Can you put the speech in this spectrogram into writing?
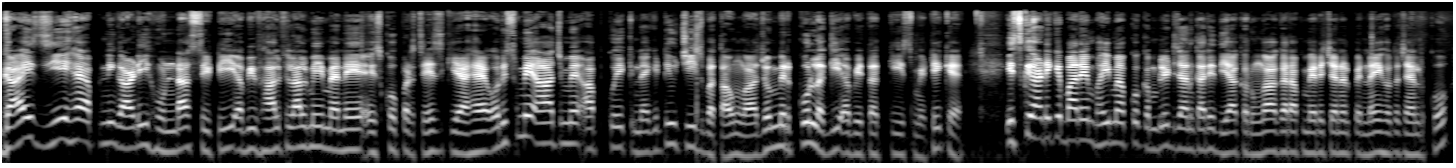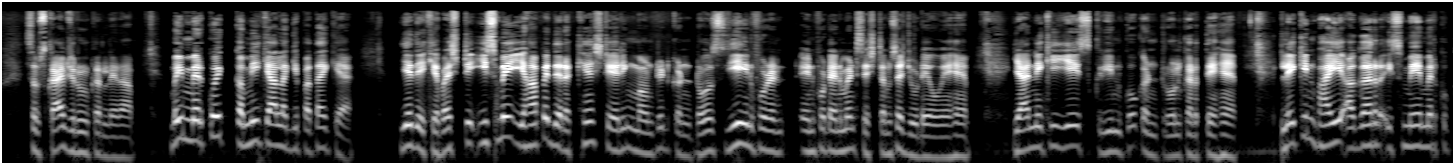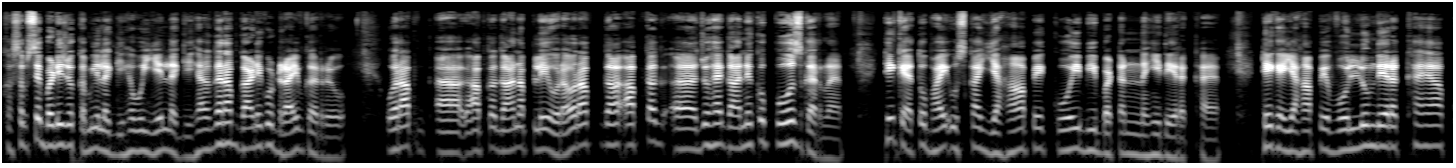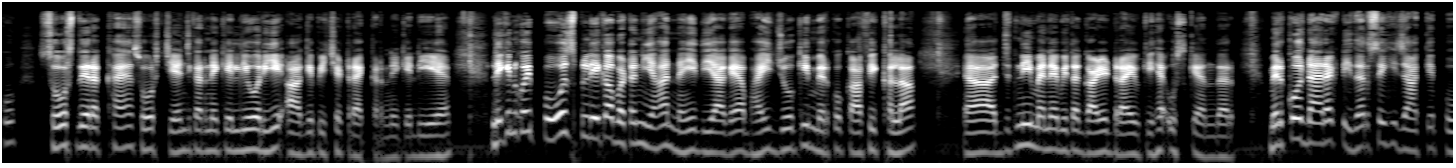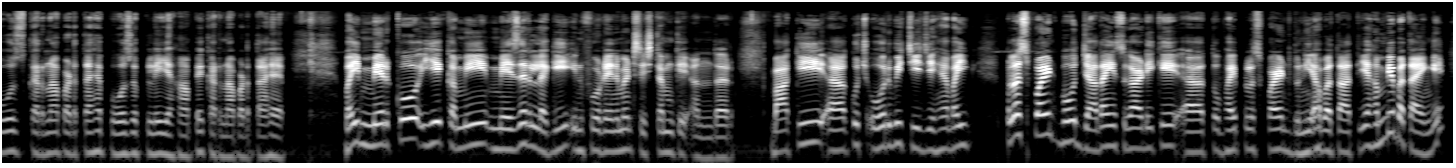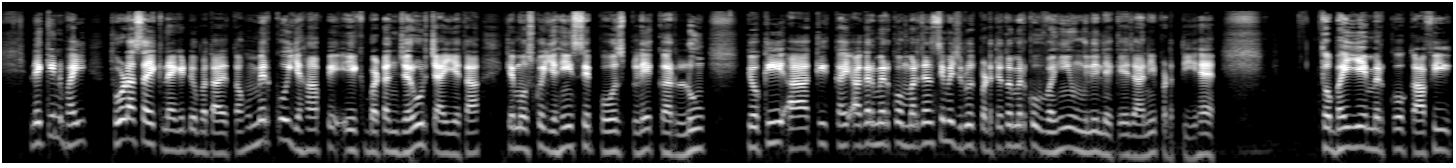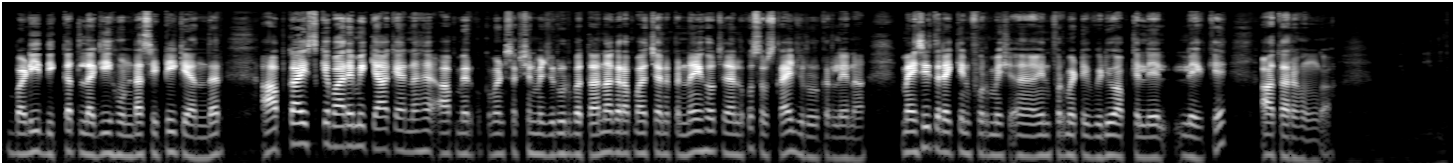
Guys ये है अपनी गाड़ी होंडा सिटी अभी हाल फ़िलहाल में मैंने इसको परचेज़ किया है और इसमें आज मैं आपको एक नेगेटिव चीज़ बताऊँगा, जो मेरे को लगी अभी तक की इसमें, ठीक है? इस गाड़ी के बारे में भाई मैं आपको कंप्लीट जानकारी दिया करूँगा। अगर आप मेरे चैनल पे नए हो तो चैनल को सब्सक्राइब ज़रूर कर लेना। भाई मेरे को एक कमी क्या लगी, पता है क्या है? ये देखिए भाई इसमें यहाँ पे दे रखे हैं स्टेयरिंग माउंटेड कंट्रोल्स ये इन्फोटेनमेंट सिस्टम से जुड़े हुए हैं यानी कि ये स्क्रीन को कंट्रोल करते हैं। लेकिन भाई अगर इसमें मेरे को सबसे बड़ी जो कमी लगी है वो ये लगी है अगर आप गाड़ी को ड्राइव कर रहे हो और आप आ, आपका गाना प्ले हो रहा है और आप आपका जो है गाने को पोज करना है ठीक है तो भाई उसका यहाँ पे कोई भी बटन नहीं दे रखा है ठीक है यहाँ पे वॉल्यूम दे रखा है आपको सोर्स दे रखा है सोर्स चेंज करने के लिए और ये आगे पीछे ट्रैक करने के लिए है। लेकिन कोई पोज प्ले का बटन यहाँ नहीं दिया गया भाई, जो कि मेरे को काफ़ी खला। जितनी मैंने अभी तक गाड़ी ड्राइव की है उसके अंदर। मेरे को डायरेक्ट इधर से ही जाके पोज करना पड़ता है पोज प्ले यहाँ पे करना पड़ता है। भाई मेरे को ये कमी मेज़र लगी इन्फोटेनमेंट सिस्टम के अंदर। बाकी आ, कुछ और भी चीज़ें हैं। भाई प्लस पॉइंट बहुत ज़्यादा है इस गाड़ी के। आ, तो भाई प्लस पॉइंट दुनिया बताती है। हम भी बताएँगे। लेकिन भाई थोड़ा सा एक नेगेटिव बता देता हूँ। मेरे को यहाँ पे एक बटन ज़रूर चाहिए था कि मैं उसको यहीं से पोज प्ले कर लूँ। क्योंकि कहीं अगर मेरे को इमरजेंसी में ज़रूरत पड़ती है तो मेरे को वहीं उंगली लेके जानी पड़ती है। तो भाई ये मेरे को काफ़ी बड़ी दिक्कत लगी होंडा सिटी के अंदर। आपका इसके बारे में क्या कहना है, आप मेरे को कमेंट सेक्शन में ज़रूर बताना। अगर आप हमारे चैनल पर नए हो तो चैनल को सब्सक्राइब ज़रूर कर लेना। मैं इसी तरह की इन्फॉर्मेशन इन्फॉर्मेटिव वीडियो आपके लिए लेके आता रहूँगा।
